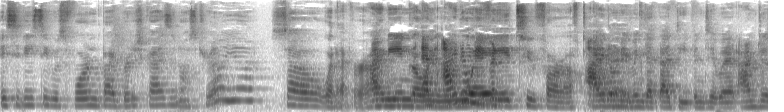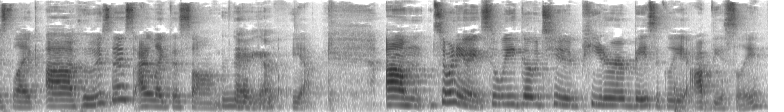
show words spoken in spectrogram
ACDC was formed by British guys in Australia. So, whatever. I'm mean, going and I don't way even- too far off I don't even get that deep into it. I'm just like, uh, who is this? I like this song. There you go. Yeah. Um, so anyway, so we go to Peter basically, obviously,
